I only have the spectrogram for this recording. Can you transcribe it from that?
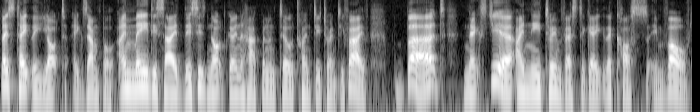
Let's take the yacht example. I may decide this is not going to happen until 2025, but next year, I need to investigate the costs involved.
